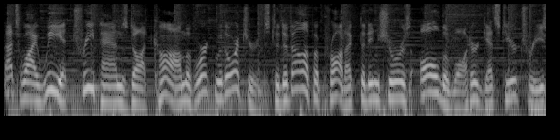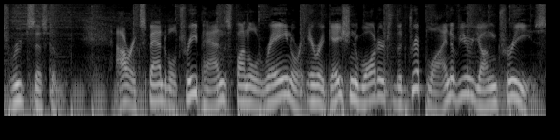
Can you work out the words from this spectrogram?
That's why we at treepans.com have worked with orchards to develop a product that ensures all the water gets to your tree's root system. Our expandable tree pans funnel rain or irrigation water to the drip line of your young trees.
